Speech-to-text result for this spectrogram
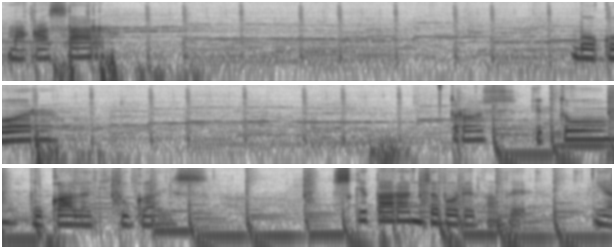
Makassar, Bogor, terus itu buka lagi tuh guys. Sekitaran Jabodetabek. Ya.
